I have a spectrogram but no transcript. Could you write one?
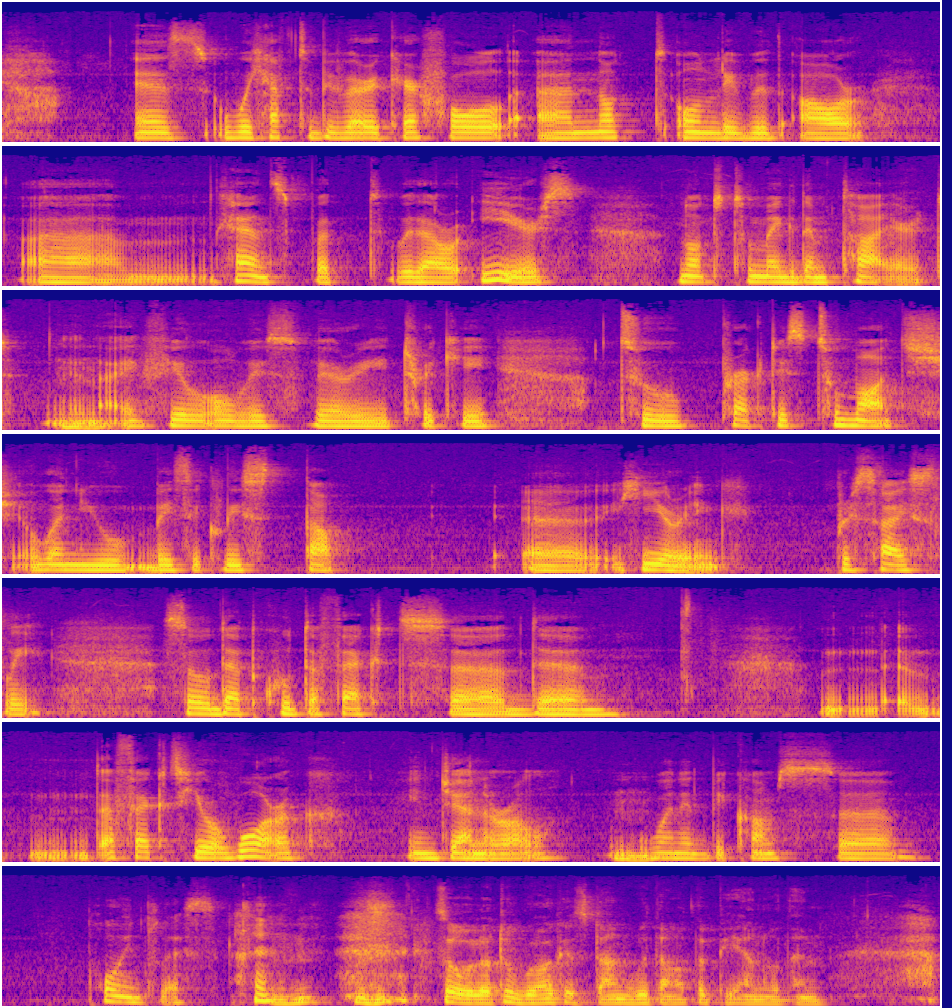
as we have to be very careful, uh, not only with our um, hands but with our ears not to make them tired. Mm. And I feel always very tricky to practice too much when you basically stop uh, hearing precisely. So that could affect uh, the affect your work in general mm-hmm. when it becomes uh, pointless. mm-hmm. Mm-hmm. So a lot of work is done without the piano then.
